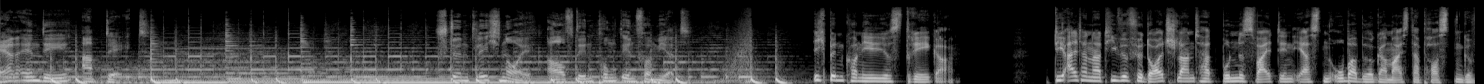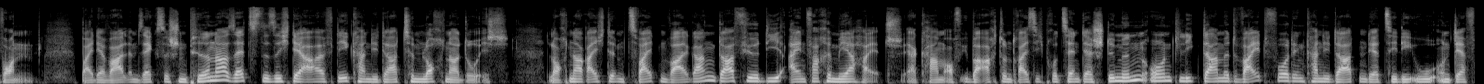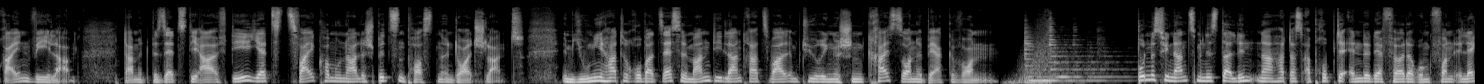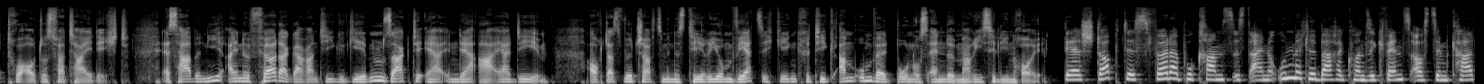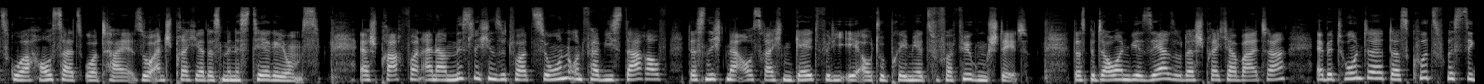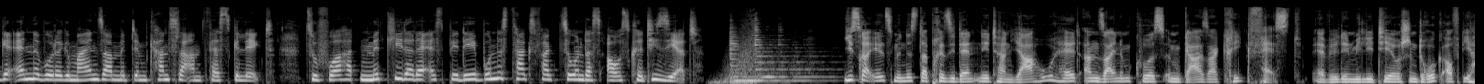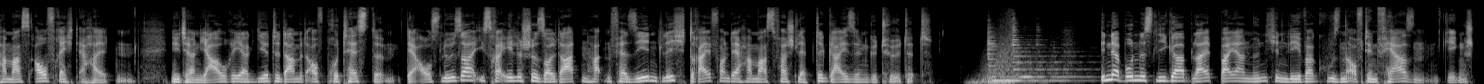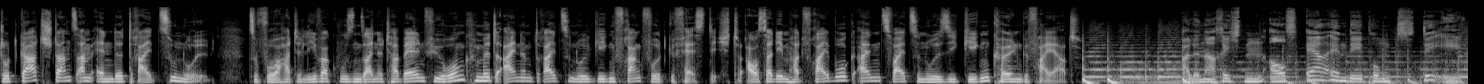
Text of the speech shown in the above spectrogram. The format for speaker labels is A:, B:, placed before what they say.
A: RND Update. Stündlich neu. Auf den Punkt informiert.
B: Ich bin Cornelius Dreger. Die Alternative für Deutschland hat bundesweit den ersten Oberbürgermeisterposten gewonnen. Bei der Wahl im sächsischen Pirna setzte sich der AfD-Kandidat Tim Lochner durch. Lochner reichte im zweiten Wahlgang dafür die einfache Mehrheit. Er kam auf über 38 Prozent der Stimmen und liegt damit weit vor den Kandidaten der CDU und der Freien Wähler. Damit besetzt die AfD jetzt zwei kommunale Spitzenposten in Deutschland. Im Juni hatte Robert Sesselmann die Landratswahl im thüringischen Kreis Sonneberg gewonnen. Bundesfinanzminister Lindner hat das abrupte Ende der Förderung von Elektroautos verteidigt. Es habe nie eine Fördergarantie gegeben, sagte er in der ARD. Auch das Wirtschaftsministerium wehrt sich gegen Kritik am Umweltbonusende, Marie-Céline Roy.
C: Der Stopp des Förderprogramms ist eine unmittelbare Konsequenz aus dem Karlsruher Haushaltsurteil, so ein Sprecher des Ministeriums. Er sprach von einer misslichen Situation und verwies darauf, dass nicht mehr ausreichend Geld für die E-Auto-Prämie zur Verfügung steht. Das bedauern wir sehr, so der Sprecher weiter. Er betonte, das kurzfristige Ende wurde gemeinsam mit dem Kanzleramt festgelegt. Zuvor hatten Mitglieder der SPD-Bundestagsfraktion das auskritisiert.
B: Israels Ministerpräsident Netanyahu hält an seinem Kurs im Gaza-Krieg fest. Er will den militärischen Druck auf die Hamas aufrechterhalten. Netanyahu reagierte damit auf Proteste. Der Auslöser, israelische Soldaten hatten versehentlich drei von der Hamas verschleppte Geiseln getötet. In der Bundesliga bleibt Bayern München Leverkusen auf den Fersen. Gegen Stuttgart stand es am Ende 3 zu 0. Zuvor hatte Leverkusen seine Tabellenführung mit einem 3 zu 0 gegen Frankfurt gefestigt. Außerdem hat Freiburg einen 2 zu 0 Sieg gegen Köln gefeiert.
A: Alle Nachrichten auf rnd.de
